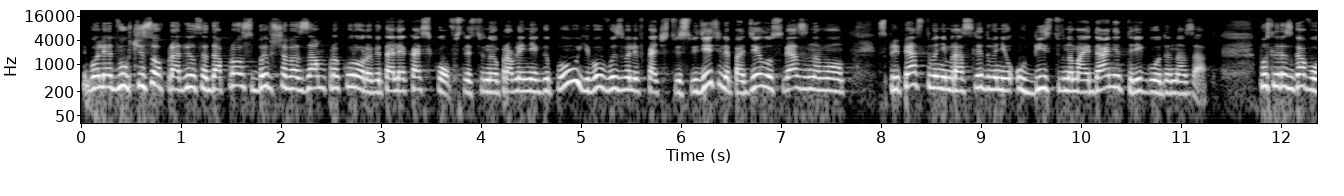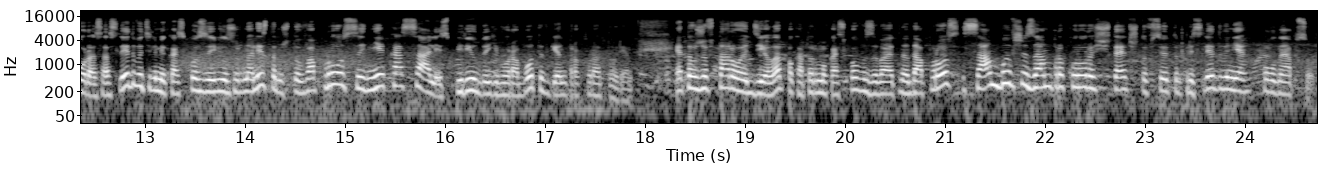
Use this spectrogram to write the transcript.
И более двух часов продлился допрос бывшего зампрокурора Виталия Коськов. В Следственное управление ГПУ его вызвали в качестве свидетеля по делу, связанному с препятствованием расследованию убийств на Майдане три года назад. После разговора со следователями Коськов заявил журналистам, что вопросы не касались периода его работы в Генпрокуратуре. Это уже второе дело, по которому Коськова вызывают на допрос. Сам бывший зампрокурора считает, что все это преследование – полный абсурд.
